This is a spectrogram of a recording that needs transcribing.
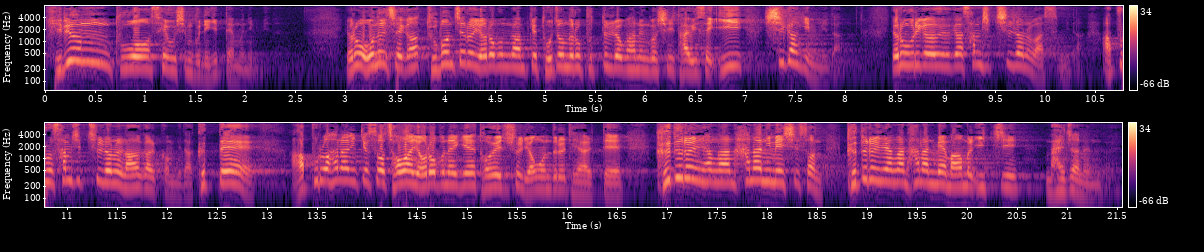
기름 부어 세우신 분이기 때문입니다. 여러분 오늘 제가 두 번째로 여러분과 함께 도전으로 붙들려고 하는 것이 다윗의 이 시각입니다. 여러분 우리가 37년을 왔습니다. 앞으로 37년을 나아갈 겁니다. 그때 앞으로 하나님께서 저와 여러분에게 더해 주실 영혼들을 대할 때 그들을 향한 하나님의 시선, 그들을 향한 하나님의 마음을 잊지 말자는 거예요.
